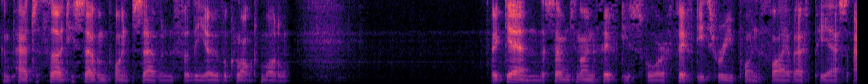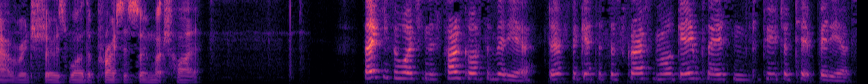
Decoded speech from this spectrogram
compared to 37.7 for the overclocked model. Again, the 7950 score of 53.5 FPS average shows why the price is so much higher. Thank you for watching this Punk Awesome video. Don't forget to subscribe for more gameplays and computer tip videos.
